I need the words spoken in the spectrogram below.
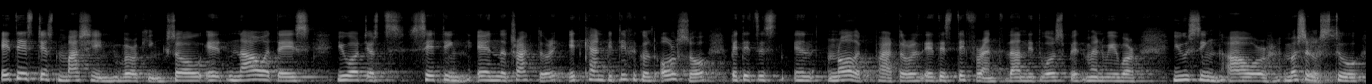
it is just machine working. So it, nowadays you are just sitting in the tractor. It can be difficult also but it is in another part or it is different than it was when we were using our muscles yes. to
